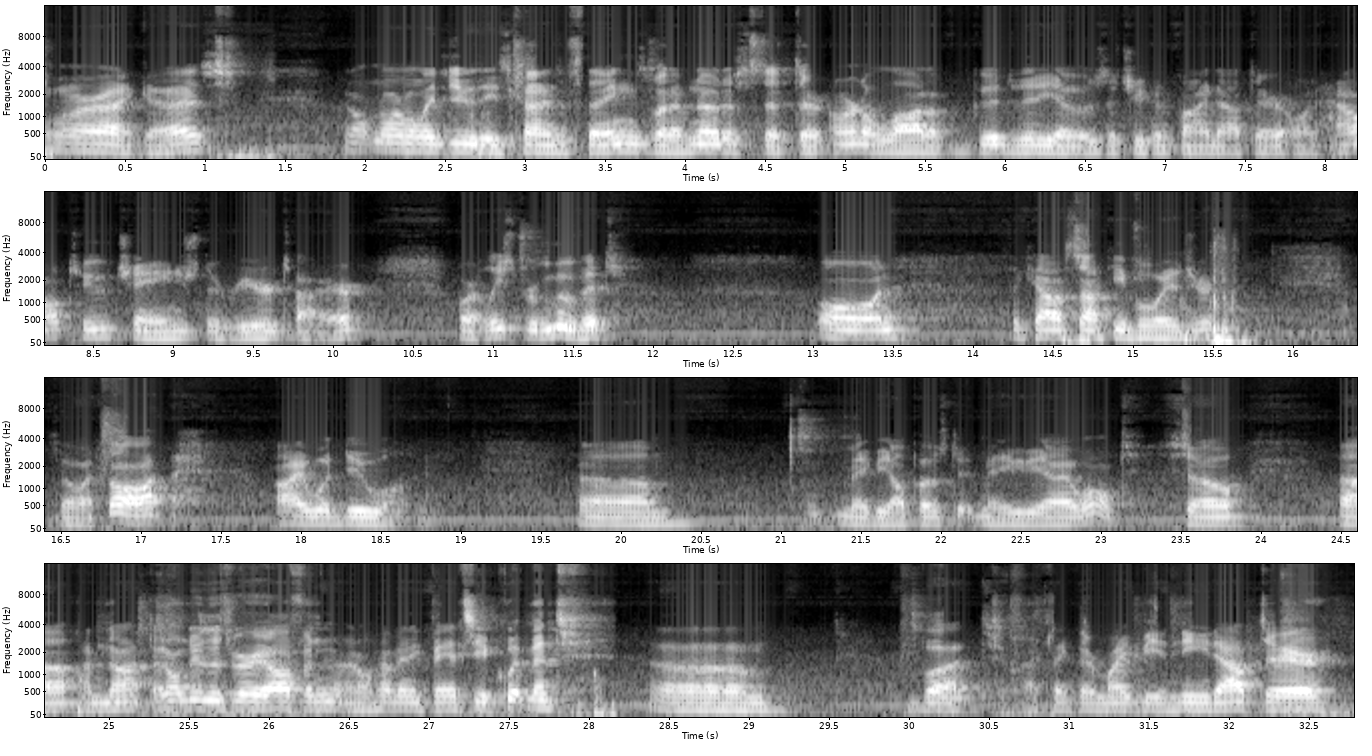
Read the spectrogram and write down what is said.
Alright guys, I don't normally do these kinds of things, but I've noticed that there aren't a lot of good videos that you can find out there on how to change the rear tire, or at least remove it, on the Kawasaki Voyager. So I thought I would do one. Um, maybe I'll post it, maybe I won't. So uh, I'm not, I don't do this very often. I don't have any fancy equipment. Um, but I think there might be a need out there.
